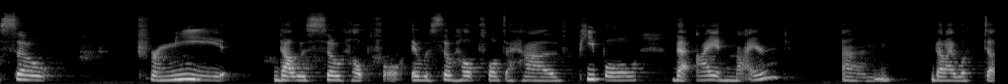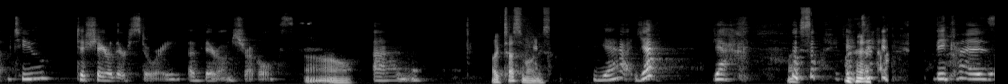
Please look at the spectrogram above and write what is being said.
so for me that was so helpful. It was so helpful to have people that I admired um that I looked up to to share their story of their own struggles. Oh. Um like testimonies. Yeah, yeah, yeah. Because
